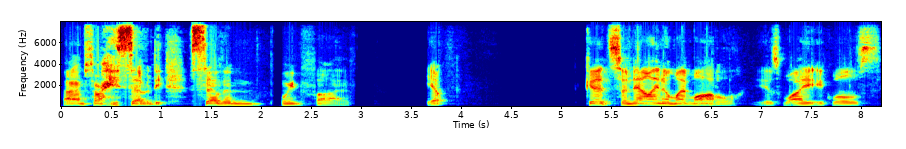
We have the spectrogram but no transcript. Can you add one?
I'm sorry, 70, 7.5. Yep. Good, so now I know my model is y equals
